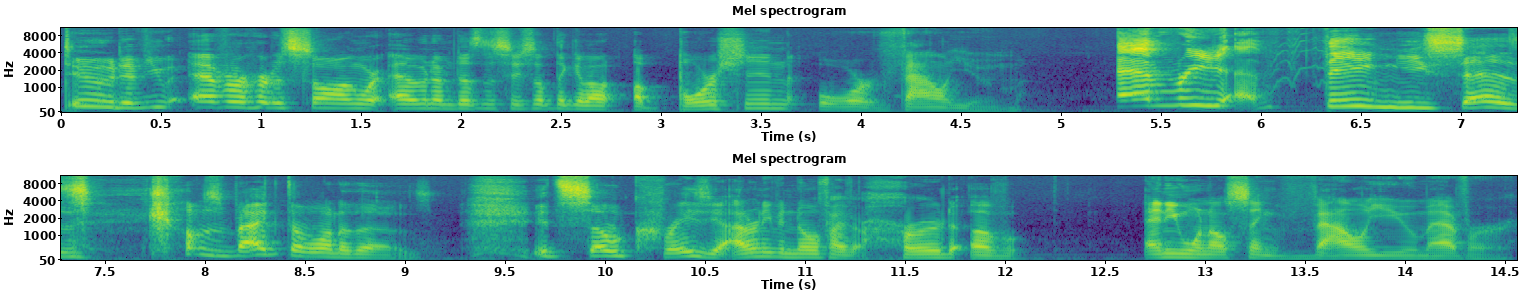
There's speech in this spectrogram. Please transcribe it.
Dude, have you ever heard a song where Eminem doesn't say something about abortion or volume? Everything he says comes back to one of those. It's so crazy. I don't even know if I've heard of anyone else saying volume ever.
